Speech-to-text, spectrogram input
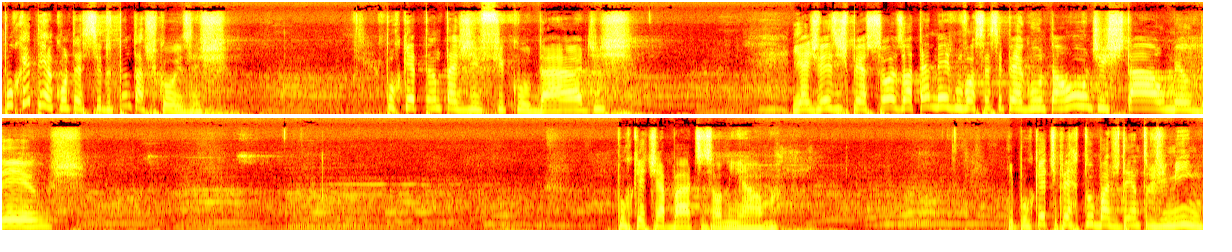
por que tem acontecido tantas coisas? Por que tantas dificuldades? E às vezes pessoas, ou até mesmo você se pergunta: onde está o meu Deus? Por que te abates, ó minha alma? E por que te perturbas dentro de mim?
